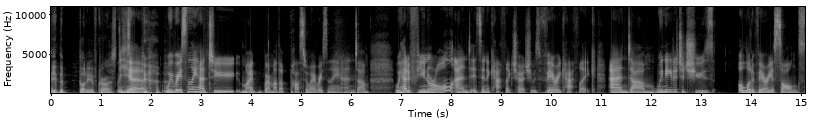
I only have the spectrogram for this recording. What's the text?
eat the body of Christ. stuff. Yeah. we recently had to, my grandmother passed away recently, and um, we had a funeral, and it's in a Catholic church. She was very Catholic. And um, we needed to choose a lot of various songs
